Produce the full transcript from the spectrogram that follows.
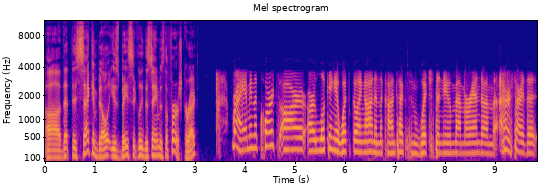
uh, that this second bill is basically the same as the first. Correct? Right. I mean, the courts are are looking at what's going on in the context in which the new memorandum, or sorry, the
